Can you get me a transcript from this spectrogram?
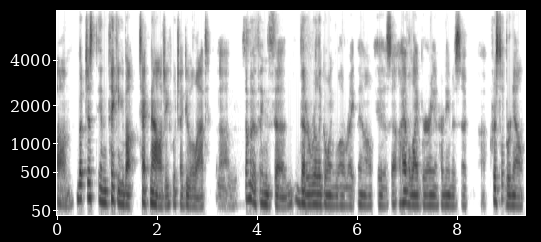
Um, but just in thinking about technology, which I do a lot, um, some of the things uh, that are really going well right now is uh, I have a librarian. Her name is uh, uh, Crystal Brunelle,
